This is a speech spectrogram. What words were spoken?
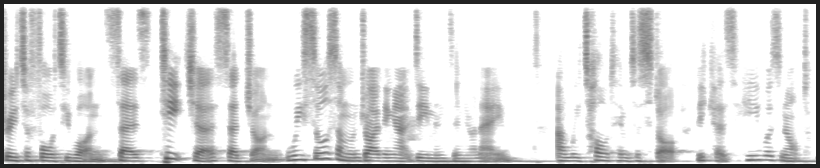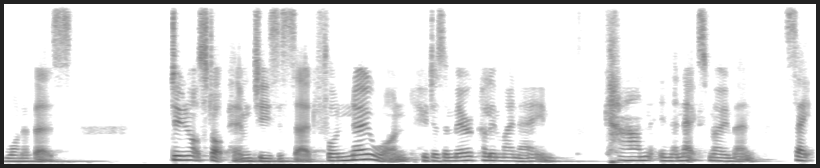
through to 41 says, Teacher, said John, we saw someone driving out demons in your name, and we told him to stop because he was not one of us. Do not stop him, Jesus said, for no one who does a miracle in my name can, in the next moment, say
